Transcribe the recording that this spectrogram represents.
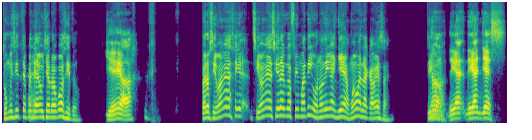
Tú me hiciste perder lucha a propósito. yeah. Pero si van a decir, si van a decir algo afirmativo, no digan yeah, muevan la cabeza. ¿Sí o No, no? digan, digan yes.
